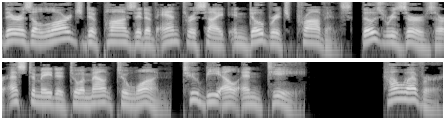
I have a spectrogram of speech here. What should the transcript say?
There is a large deposit of anthracite in Dobrich province, those reserves are estimated to amount to 1, 2 BLNT. However,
